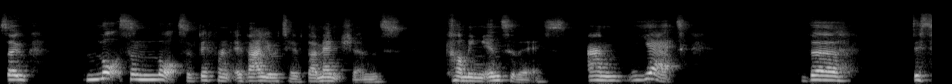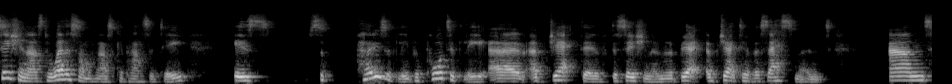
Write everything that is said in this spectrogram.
So lots and lots of different evaluative dimensions coming into this. And yet, the decision as to whether someone has capacity is supposedly, purportedly, an objective decision, and an ob- objective assessment. And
